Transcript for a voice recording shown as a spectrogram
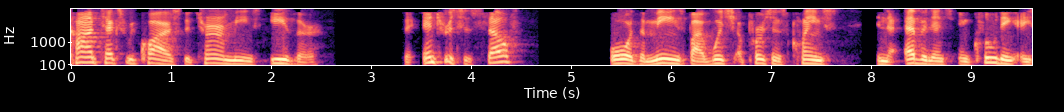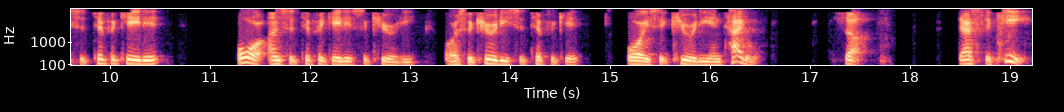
context requires, the term means either the interest itself or the means by which a person's claims in the evidence, including a certificated or uncertificated security or a security certificate or a security entitlement. So that's the key.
